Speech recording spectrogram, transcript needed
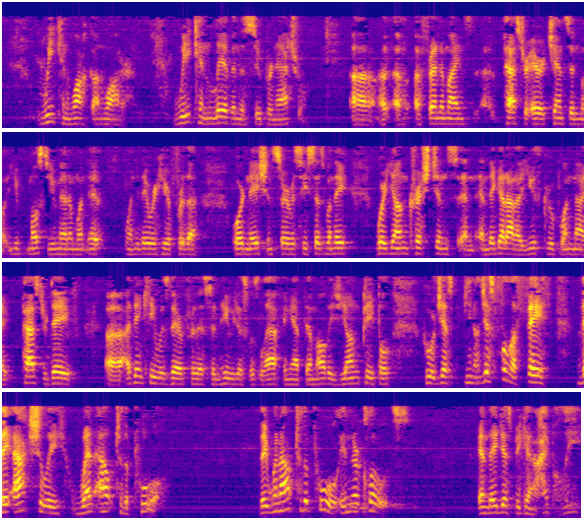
we can walk on water. We can live in the supernatural. Uh, a, a, friend of mine, Pastor Eric Jensen, you, most of you met him when, when they were here for the ordination service. He says when they were young Christians and, and they got out of a youth group one night, Pastor Dave, uh, I think he was there for this, and he just was laughing at them. All these young people who were just, you know, just full of faith. They actually went out to the pool. They went out to the pool in their clothes, and they just began. I believe.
